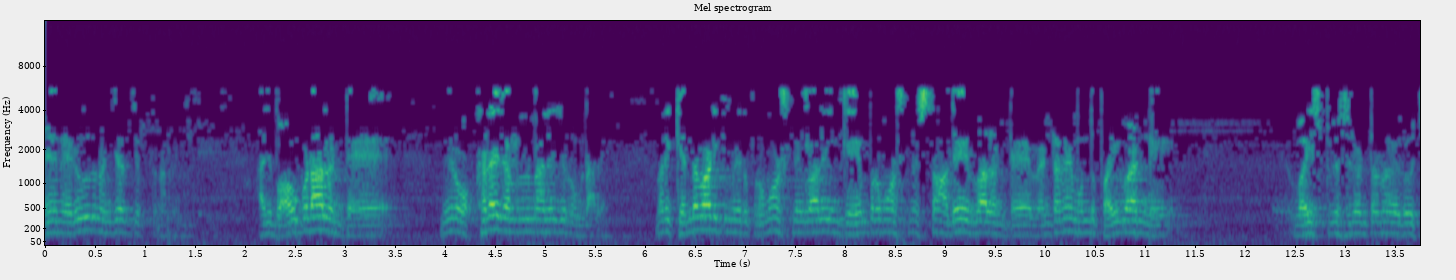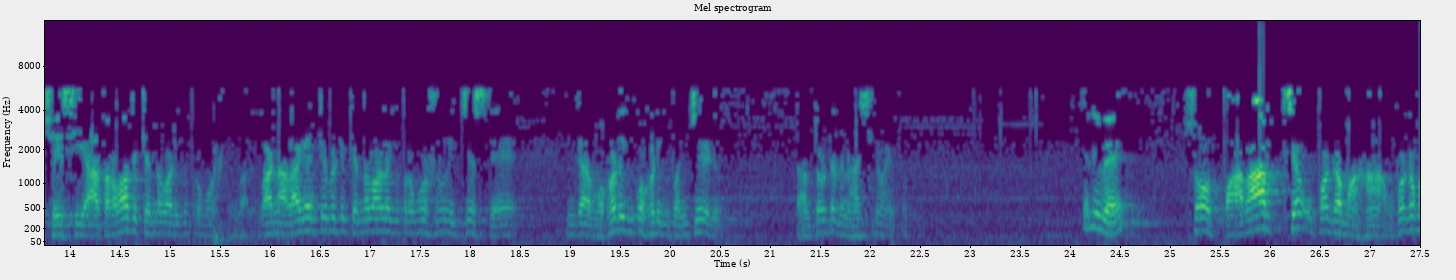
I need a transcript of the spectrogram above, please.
నేను ఎరుగుదు మంచిది చెప్తున్నాను. అది బాగుపడాలంటే మీరు ఒక్కడే జనరల్ మేనేజర్ ఉండాలి. మరి కింద వాడికి మీరు ప్రమోషన్ ఇవ్వాలి ఇంకేం ప్రమోషన్ ఇస్తాం అదే ఇవ్వాలంటే వెంటనే ముందు పైవాడిని వైస్ ప్రెసిడెంట్నో ఏదో చేసి ఆ తర్వాత కింద వాడికి ప్రమోషన్ ఇవ్వాలి. వాడిని అలాగంటే పెట్టి కింద వాళ్ళకి ప్రమోషన్లు ఇచ్చేస్తే ఇంకా ఒకడు ఇంకొకడికి పనిచేయడు దాంతో అది నాశనం అయిపోతుంది. ఎనివే సో పరార్థ్య ఉపగమ ఉపగమ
